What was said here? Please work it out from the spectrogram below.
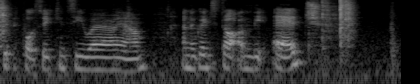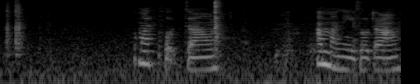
zipper foot so you can see where I am and I'm going to start on the edge. Put my foot down and my needle down.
